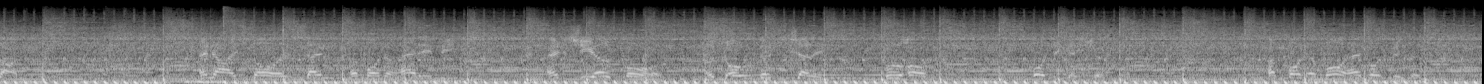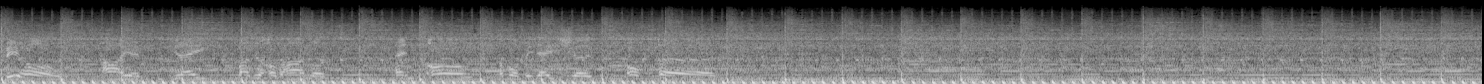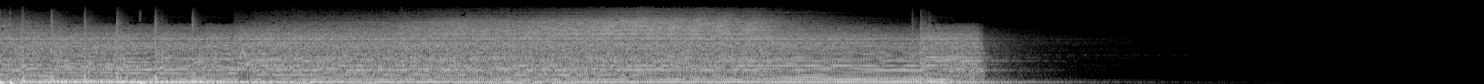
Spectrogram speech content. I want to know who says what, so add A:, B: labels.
A: blood. And I saw her sent upon a hairy beach, and she held forth a golden chalice full of fornication. Upon her forehead was written, Behold, I am great mother of harlots, and all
